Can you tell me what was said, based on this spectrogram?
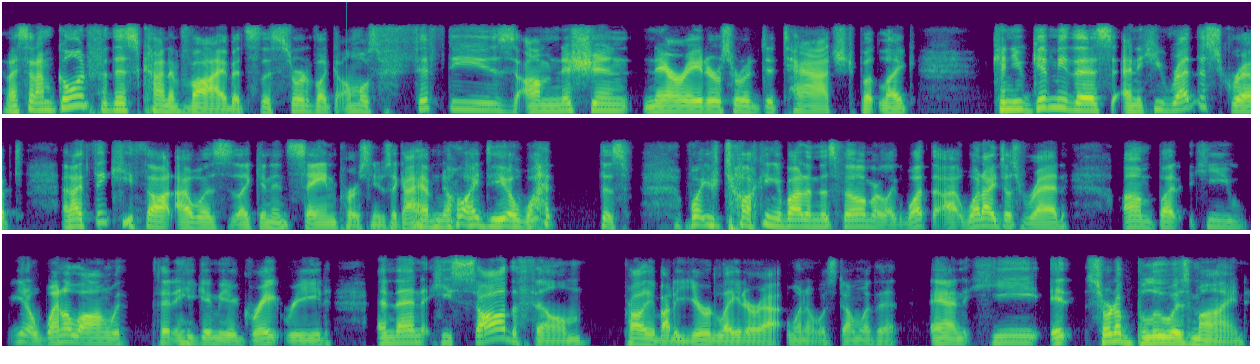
And I said, I'm going for this kind of vibe. It's this sort of like almost 50s omniscient narrator, sort of detached, but like, can you give me this? And he read the script, and I think he thought I was like an insane person. He was like, I have no idea what this, what you're talking about in this film, or like what the, what I just read. Um, but he, you know, went along with it, and he gave me a great read. And then he saw the film probably about a year later at, when it was done with it, and he it sort of blew his mind.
